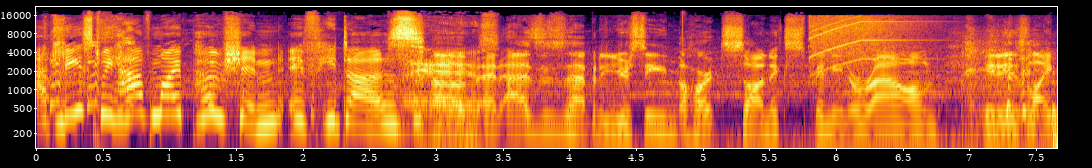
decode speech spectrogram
At least we have my potion if he does. Um, Yes. and as this is happening, you're seeing the heart sonic spinning around. It is like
